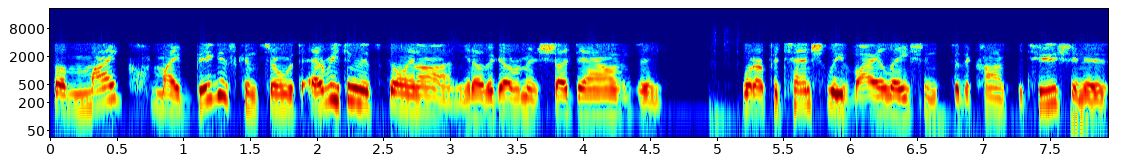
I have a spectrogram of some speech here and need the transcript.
But my my biggest concern with everything that's going on, you know, the government shutdowns and what are potentially violations to the Constitution is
